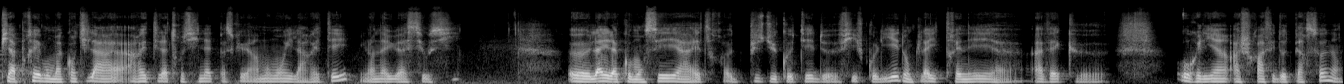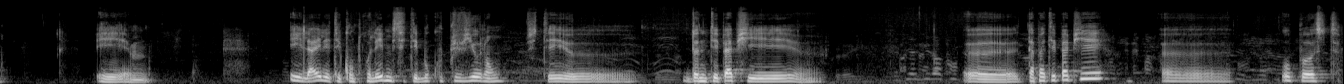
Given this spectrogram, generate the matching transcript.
Puis après, bon, bah, quand il a arrêté la trottinette, parce qu'à un moment il a arrêté, il en a eu assez aussi. Là, il a commencé à être plus du côté de Fives Collier. Donc là, il traînait avec Aurélien Ashraf et d'autres personnes. Et, et là, il était contrôlé, mais c'était beaucoup plus violent. C'était euh, donne tes papiers. euh, euh, T'as pas tes papiers Euh, Au poste.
